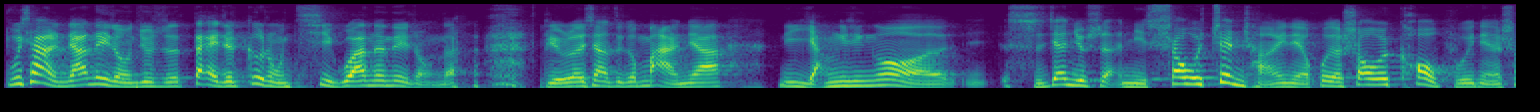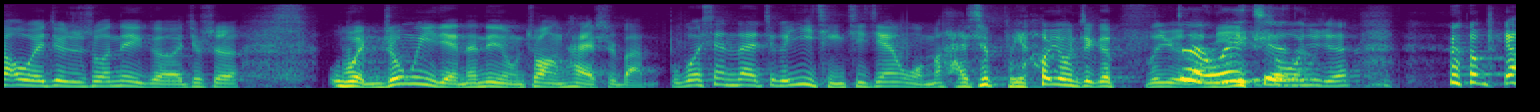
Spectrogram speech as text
不像人家那种就是带着各种器官的那种的，比如说像这个骂人家你阳性哦，实际上就是你稍微正常一点，或者稍微靠谱一点，稍微就是说那个就是稳重一点的那种状态，是吧？不过现在这个疫情期间，我们还是不要用这个词语了。你一说我就觉得，不要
